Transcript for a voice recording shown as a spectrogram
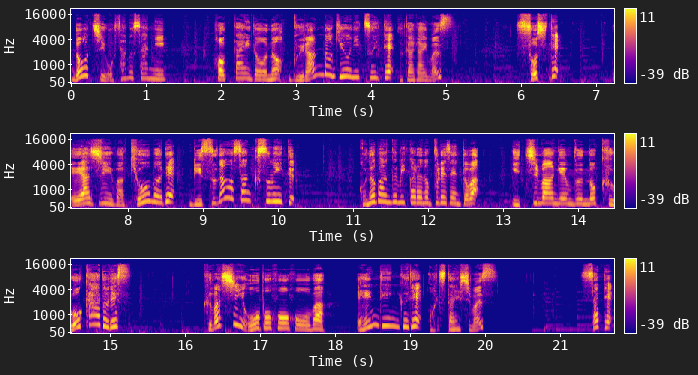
道地治さんに北海道のブランド牛について伺います。そしてエアジーは今日までリスナーサンクスウィーク。この番組からのプレゼントは1万円分のクオカードです。詳しい応募方法はエンディングでお伝えします。さて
